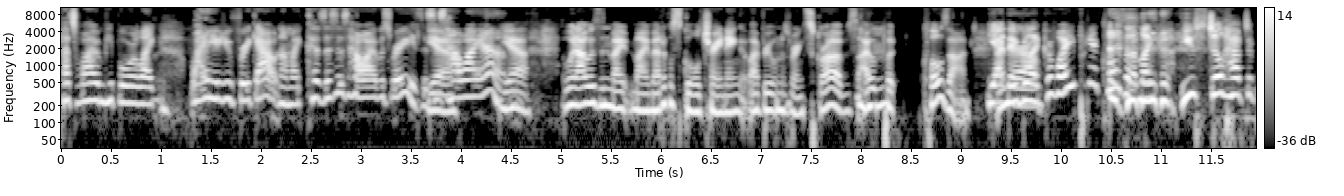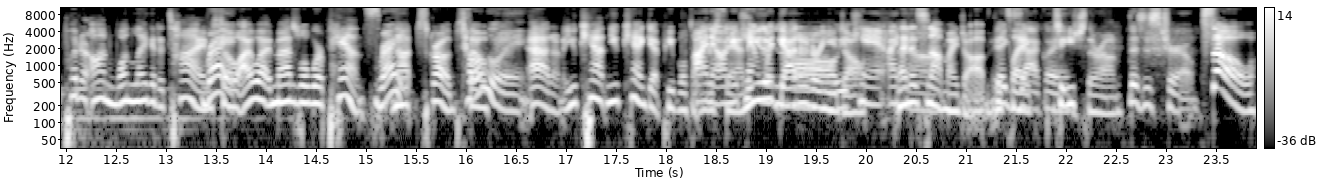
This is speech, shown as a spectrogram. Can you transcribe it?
that's why when people were like, "Why did you freak out?" and I'm like, "Cause this is how I was raised. This is how I am." Yeah. When I was in my, my medical school training, everyone was wearing scrubs. I would mm-hmm. put clothes on. Yeah, and they'd be like, "Girl, why are you putting your clothes on? I'm like, you still have to put it on one leg at a time. Right. So I, I might as well wear pants, Right. not scrubs. Totally. So, I don't know. You can't you can't get people to I know, and you can't either win get it or you You don't. can't- I And it's not my job. It's Exactly. like to each their own. This is true. So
